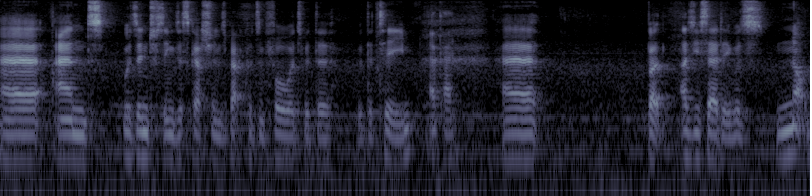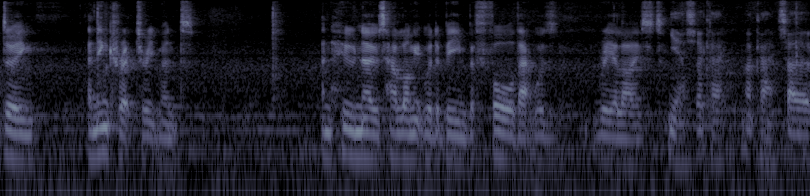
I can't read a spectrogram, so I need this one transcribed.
uh, and was interesting discussions backwards and forwards with the with the team. okay, Uh, but as you said, it was not doing an incorrect treatment, and who knows how long it would have been before that was realised. yes, okay, okay. So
